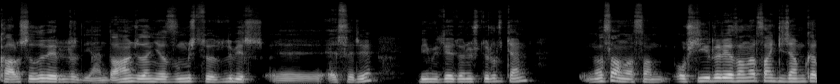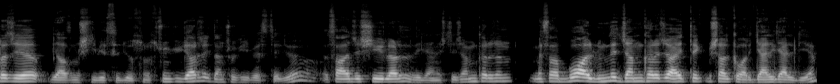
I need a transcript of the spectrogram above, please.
karşılığı verilirdi. Yani daha önceden yazılmış sözlü bir e, eseri bir müziğe dönüştürürken nasıl anlatsam o şiirleri yazanlar sanki Cem Karaca'ya yazmış gibi hissediyorsunuz. Çünkü gerçekten çok iyi besteliyor. Sadece şiirlerde değil yani işte Cem Karaca'nın mesela bu albümde Cem Karaca'ya ait tek bir şarkı var Gel Gel diye.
